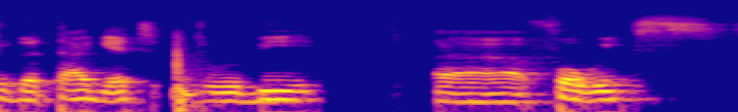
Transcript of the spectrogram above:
to the target, it will be uh, four weeks.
